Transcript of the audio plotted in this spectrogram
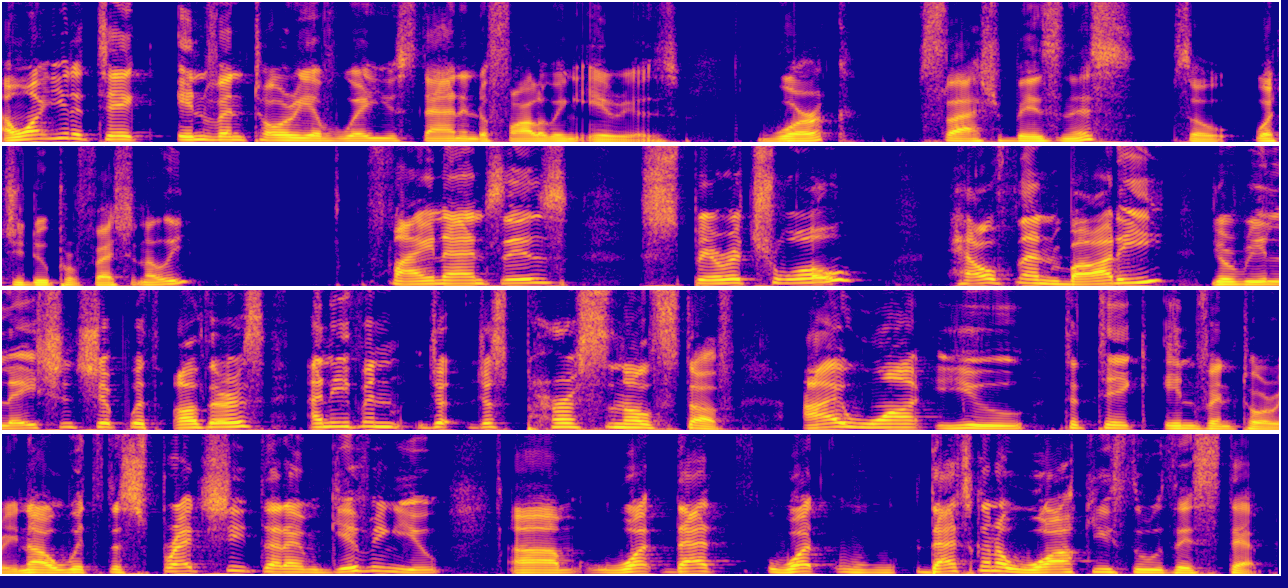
I want you to take inventory of where you stand in the following areas work slash business. So, what you do professionally, finances, spiritual, health and body, your relationship with others, and even ju- just personal stuff. I want you to take inventory. Now, with the spreadsheet that I'm giving you, um, what that what that's going to walk you through this step,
